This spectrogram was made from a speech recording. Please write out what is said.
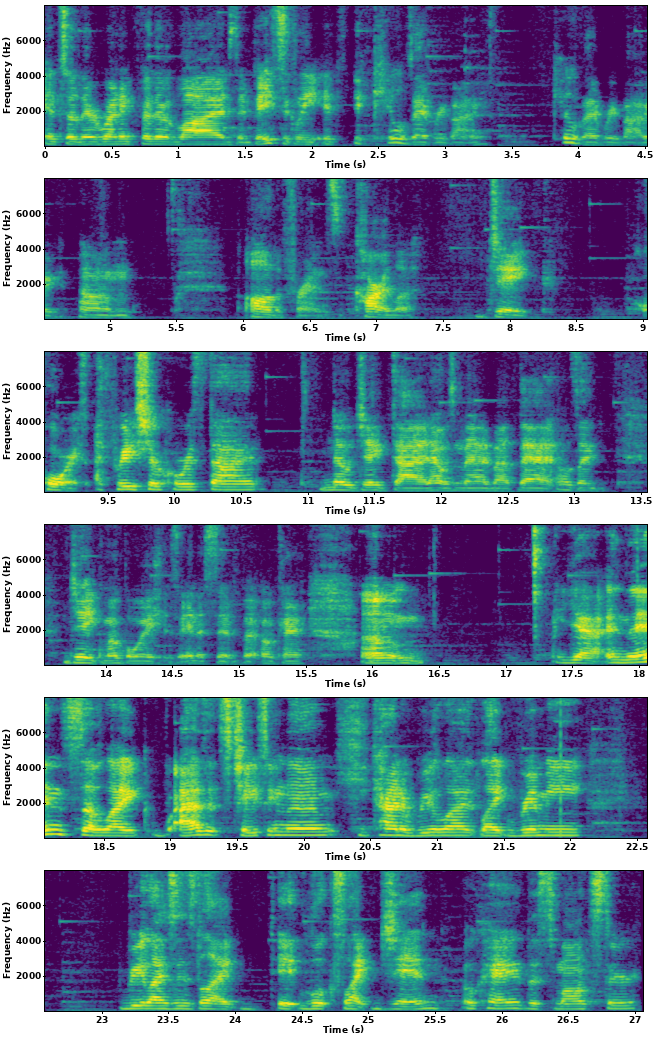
and so they're running for their lives, and basically it, it kills everybody, kills everybody. Um, all the friends, Carla, Jake, Horace. I'm pretty sure Horace died. No, Jake died. I was mad about that. I was like, Jake, my boy, is innocent, but okay. Um, yeah, and then so like as it's chasing them, he kind of realized like Remy realizes like it looks like Jen, okay, this monster,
